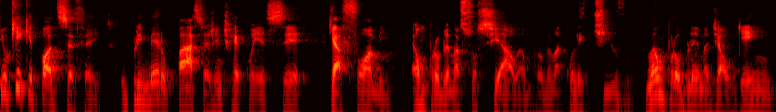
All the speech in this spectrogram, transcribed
E o que, que pode ser feito? O primeiro passo é a gente reconhecer que a fome é um problema social, é um problema coletivo. Não é um problema de alguém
